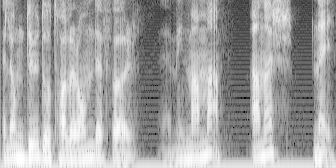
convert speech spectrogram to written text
eller om du då talar om det för eh, min mamma. Annars, nej.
